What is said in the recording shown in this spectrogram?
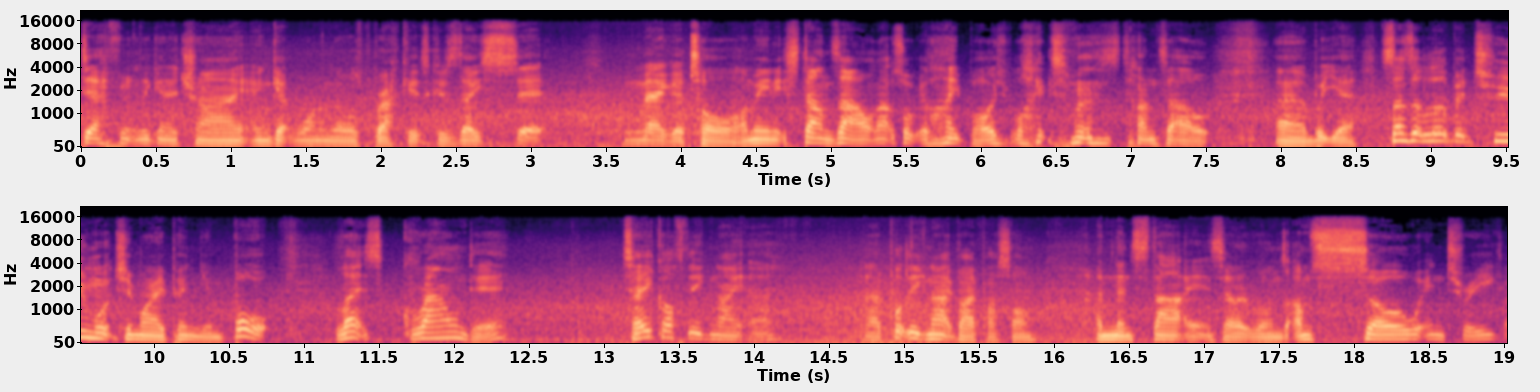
definitely going to try and get one of those brackets because they sit mega tall. I mean, it stands out. That's what we like, boys. We like something that stands out. Uh, but yeah, stands a little bit too much in my opinion. But let's ground it, take off the igniter, uh, put the igniter bypass on, and then start it and see how it runs. I'm so intrigued.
